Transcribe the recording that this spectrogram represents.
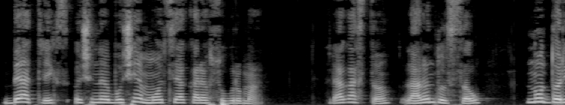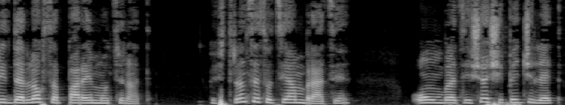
Beatrix își înăbuși emoția care o sugruma. Ragastă, la rândul său, nu dori deloc să pară emoționat. Își strânse soția în brațe, o îmbrățișă și pe gilet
